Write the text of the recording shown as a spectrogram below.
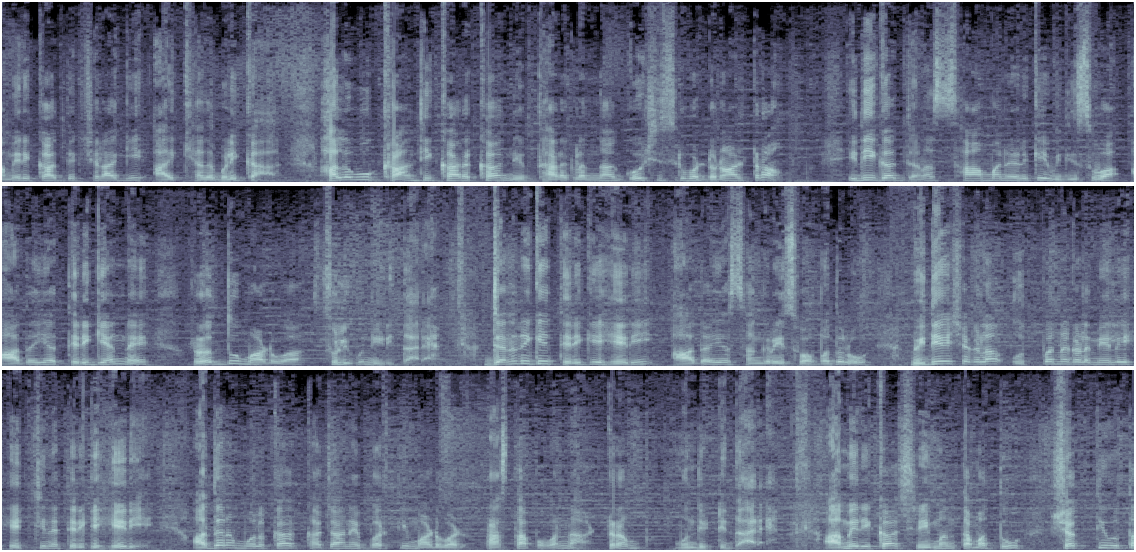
ಅಮೆರಿಕ ಅಧ್ಯಕ್ಷರಾಗಿ ಆಯ್ಕೆಯಾದ ಬಳಿಕ ಹಲವು ಕ್ರಾಂತಿಕಾರಕ ನಿರ್ಧಾರಗಳನ್ನು ಘೋಷಿಸಿರುವ ಡೊನಾಲ್ಡ್ ಟ್ರಂಪ್ ಇದೀಗ ಜನಸಾಮಾನ್ಯರಿಗೆ ವಿಧಿಸುವ ಆದಾಯ ತೆರಿಗೆಯನ್ನೇ ರದ್ದು ಮಾಡುವ ಸುಳಿವು ನೀಡಿದ್ದಾರೆ. ಜನರಿಗೆ ತೆರಿಗೆ ಹೇರಿ, ಆದಾಯ ಸಂಗ್ರಹಿಸುವ ಬದಲು ವಿದೇಶಗಳ ಉತ್ಪನ್ನಗಳ ಮೇಲೆ ಹೆಚ್ಚಿನ ತೆರಿಗೆ ಹೇರಿ, ಅದರ ಮೂಲಕ ಖಜಾನೆ ಭರ್ತಿ ಮಾಡುವ ಪ್ರಸ್ತಾಪವನ್ನು ಟ್ರಂಪ್ ಮುಂದಿಟ್ಟಿದ್ದಾರೆ. ಅಮೆರಿಕ ಶ್ರೀಮಂತ ಮತ್ತು ಶಕ್ತಿಯುತ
